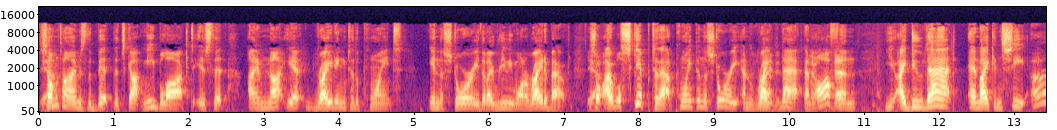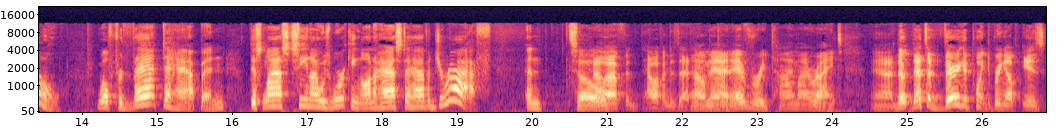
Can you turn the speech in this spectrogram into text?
Yeah. Sometimes the bit that's got me blocked is that I am not yet writing to the point in the story that I really want to write about. So I will skip to that point in the story and write Write that. up. And You know, that- often y- I do that and I can see, oh, well, for that to happen, this last scene I was working on has to have a giraffe. And so. How often? How often does that happen? Oh man, every time I write. Yeah, th- that's a very good point to bring up. Is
